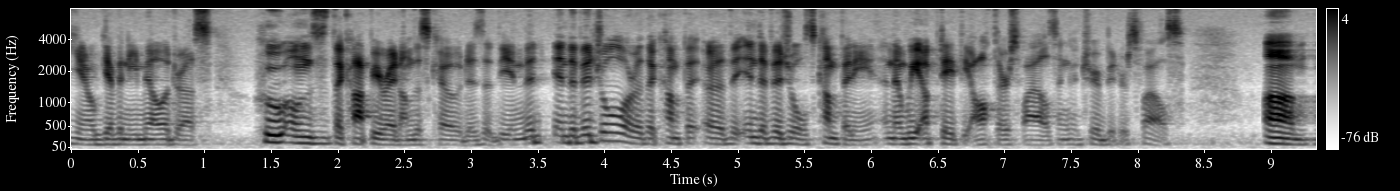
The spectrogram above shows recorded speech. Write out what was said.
you know given email address, who owns the copyright on this code? Is it the individual or the, company or the individual's company? And then we update the author's files and contributors files. Um,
